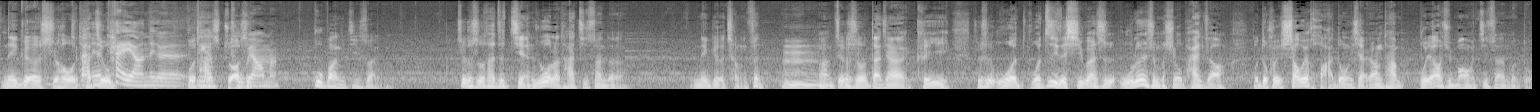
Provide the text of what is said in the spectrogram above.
那个时候它就太阳那个不它那个主要是？不帮你计算了，这个时候它就减弱了它计算的那个成分。嗯啊，这个时候大家可以，就是我我自己的习惯是，无论什么时候拍照，我都会稍微滑动一下，让它不要去帮我计算那么多，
